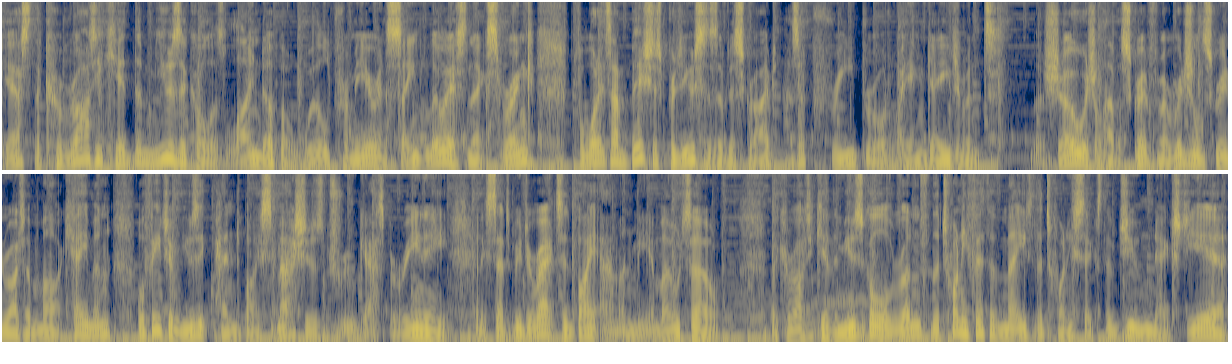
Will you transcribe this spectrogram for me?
Yes, The Karate Kid the musical has lined up a world premiere in St. Louis next spring for what its ambitious producers have described as a pre Broadway engagement. The show, which will have a script from original screenwriter Mark Kamen, will feature music penned by Smash's Drew Gasparini and is set to be directed by Amon Miyamoto. The Karate Kid the musical will run from the 25th of May to the 26th of June next year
